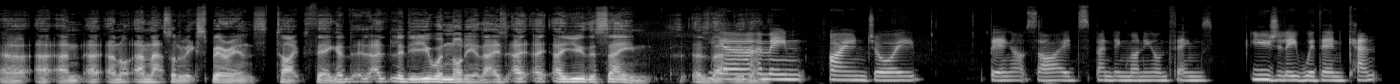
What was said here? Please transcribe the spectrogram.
uh, and, and and that sort of experience type thing. And, uh, Lydia, you were nodding at that. Is, are, are you the same as that? yeah, I mean, I enjoy being outside, spending money on things, usually within Kent.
